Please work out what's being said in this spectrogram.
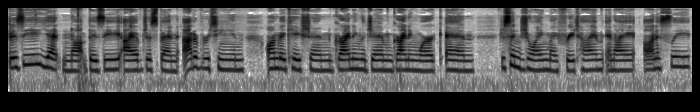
busy yet not busy. I have just been out of routine, on vacation, grinding the gym, grinding work, and just enjoying my free time. And I honestly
